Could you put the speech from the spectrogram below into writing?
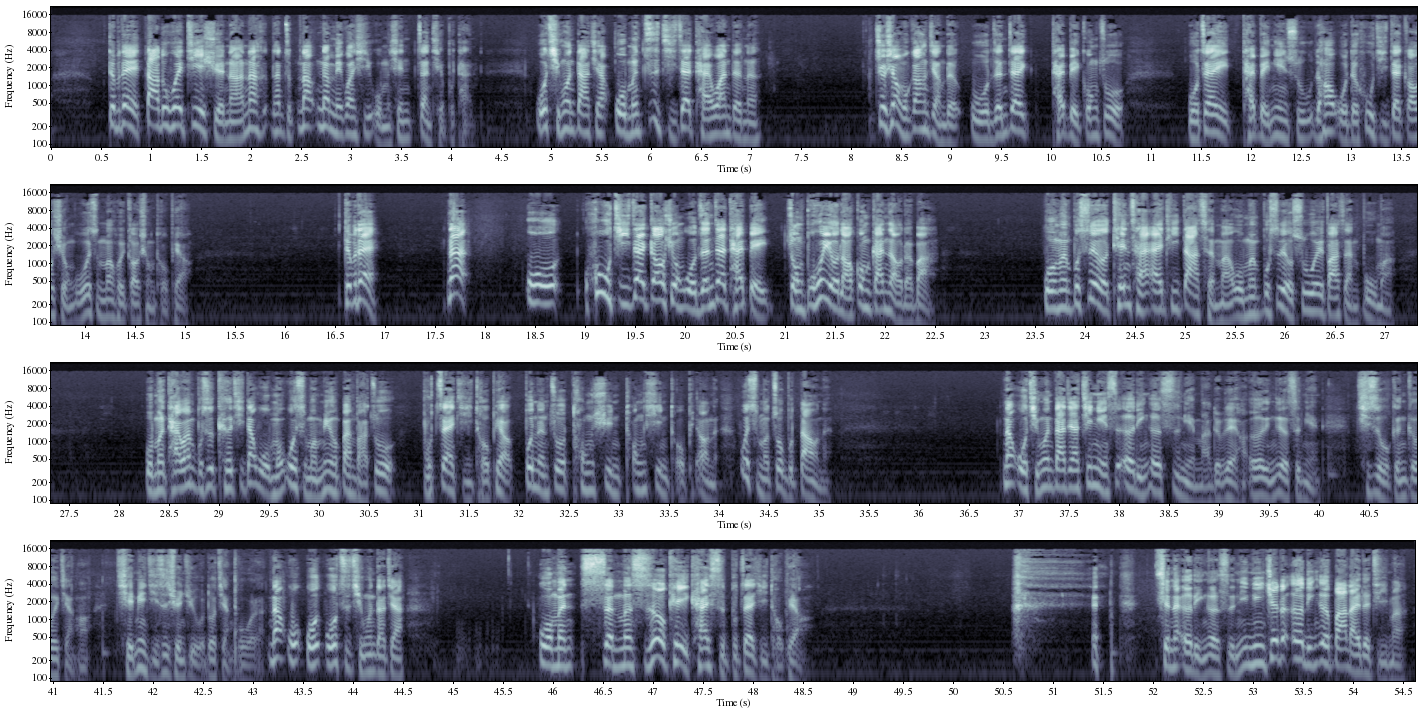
对不对？大陆会借选啊，那那怎那那没关系，我们先暂且不谈。我请问大家，我们自己在台湾的呢？就像我刚刚讲的，我人在台北工作，我在台北念书，然后我的户籍在高雄，我为什么要回高雄投票？对不对？那我户籍在高雄，我人在台北，总不会有老共干扰的吧？我们不是有天才 IT 大臣吗？我们不是有数位发展部吗？我们台湾不是科技，但我们为什么没有办法做不在籍投票？不能做通讯通信投票呢？为什么做不到呢？那我请问大家，今年是二零二四年嘛？对不对？好，二零二四年，其实我跟各位讲哈，前面几次选举我都讲过了。那我我我只请问大家。我们什么时候可以开始不在籍投票？现在二零二四，你你觉得二零二八来得及吗？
